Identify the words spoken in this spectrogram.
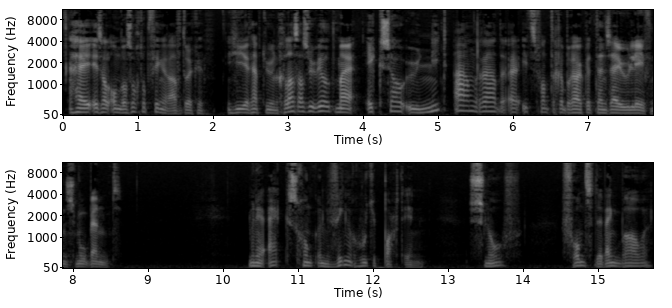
Hij is al onderzocht op vingerafdrukken. Hier hebt u een glas als u wilt, maar ik zou u niet aanraden er iets van te gebruiken tenzij u levensmoe bent. Meneer Eck schonk een vingerhoedje port in, snoof, fronste de wenkbrauwen,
